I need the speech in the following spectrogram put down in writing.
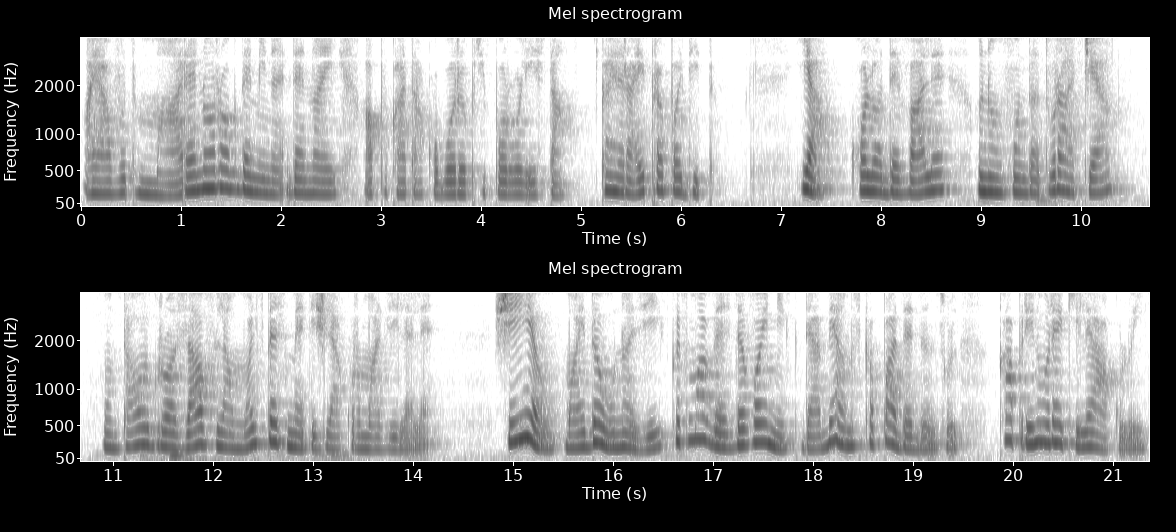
Ai avut mare noroc de mine de n-ai apucat a coborâ priporul ăsta, că erai prăpădit. Ia, colo de vale, în înfundătura aceea, un taur grozav la mulți bezmetici le-a curmat zilele. Și eu mai dă ună zi cât mă vezi de voinic, de-abia am scăpat de dânsul, ca prin urechile acului.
